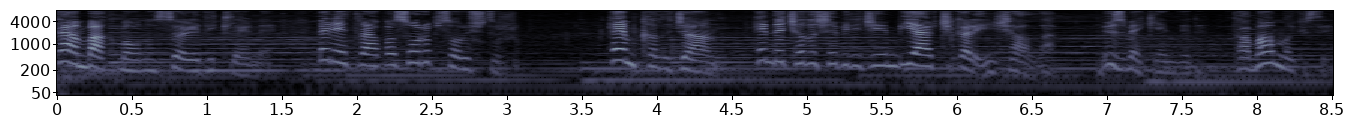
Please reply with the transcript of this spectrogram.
Sen bakma onun söylediklerine. Ben etrafa sorup soruştururum. Hem kalacağın hem de çalışabileceğin bir yer çıkar inşallah. Üzme kendini. Tamam mı güzelim?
